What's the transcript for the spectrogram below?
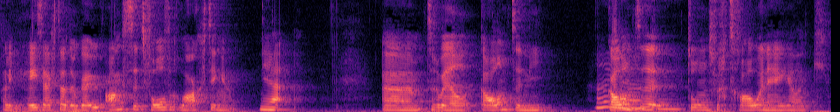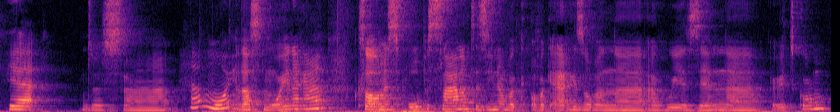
allee, hij zegt dat ook, hè, uw angst zit vol verwachtingen. Ja. Ehm, terwijl kalmte niet. Ah, Kalmte ja, toont vertrouwen eigenlijk. Ja. Dus eh, Ja, mooi. dat is het mooie daaraan. Ik zal hem eens openslaan om te zien of ik, of ik ergens op een, eh, een goede zin eh, uitkom.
